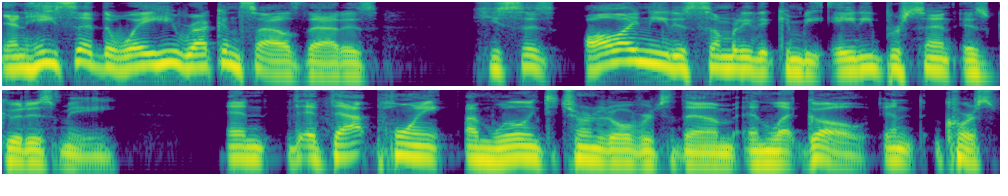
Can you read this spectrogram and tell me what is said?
And he said the way he reconciles that is he says, All I need is somebody that can be 80% as good as me. And at that point, I'm willing to turn it over to them and let go. And of course,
